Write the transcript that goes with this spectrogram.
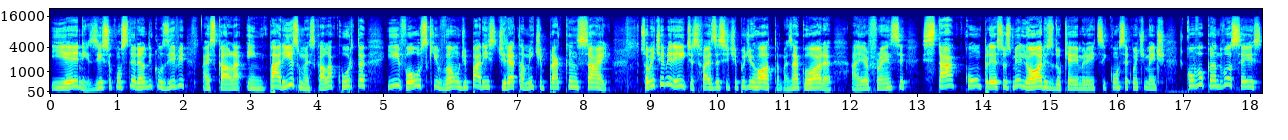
ienes, isso considerando inclusive a escala em Paris, uma escala curta, e voos que vão de Paris diretamente para Kansai. Somente a Emirates faz esse tipo de rota, mas agora a Air France está com preços melhores do que a Emirates e, consequentemente, convocando vocês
